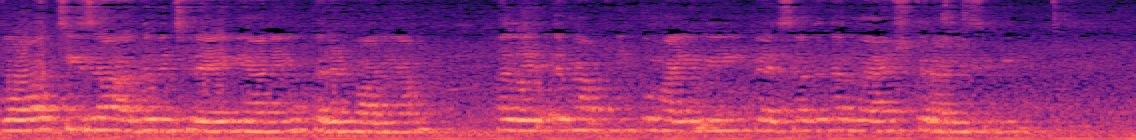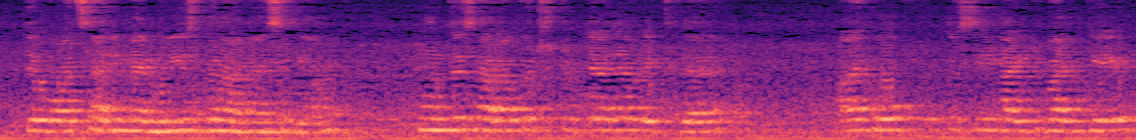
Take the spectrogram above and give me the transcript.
ਬਹੁਤ ਚੀਜ਼ਾਂ ਅੱਗੇ ਵਿੱਚ ਰਹਿ ਗਈਆਂ ਨੇ ਕਰਨ ਵਾਲੀਆਂ। ਹਲੇ ਤੇ ਮੈਂ ਆਪਣੀ ਕਮਾਈ ਹੋਈ ਪੈਸਾ ਤੇ ਤੁਹਾਨੂੰ ਐਸ਼ ਕਰਾਉਣੀ ਸੀਗੀ। ਤੇ ਬਹੁਤ ਸਾਰੀ ਮੈਮਰੀਜ਼ ਬਣਾਉਣੀਆਂ ਸੀਗੀਆਂ। ਹੁਣ ਤੇ ਸਾਰਾ ਕੁਝ ਟੁੱਟਿਆ ਜਾ ਵਿਖਦਾ ਹੈ। ਆਈ ਹੋਪ ਤੁਸੀਂ ਲਾਈਟ ਬਣ ਕੇ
